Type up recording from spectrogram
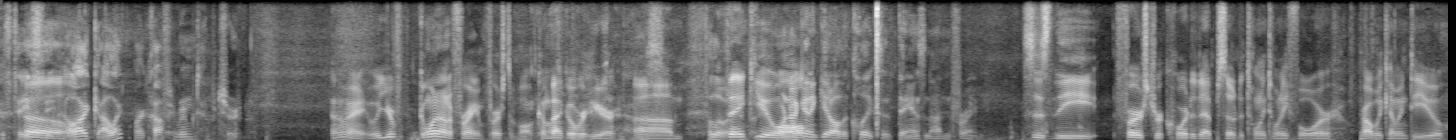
It's tasty. Oh. I like I like my coffee room temperature. All right. Well, you're going out of frame. First of all, come back over here. Um, Hello. thank you We're all. not going to get all the clicks if Dan's not in frame. This is the first recorded episode of 2024, probably coming to you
